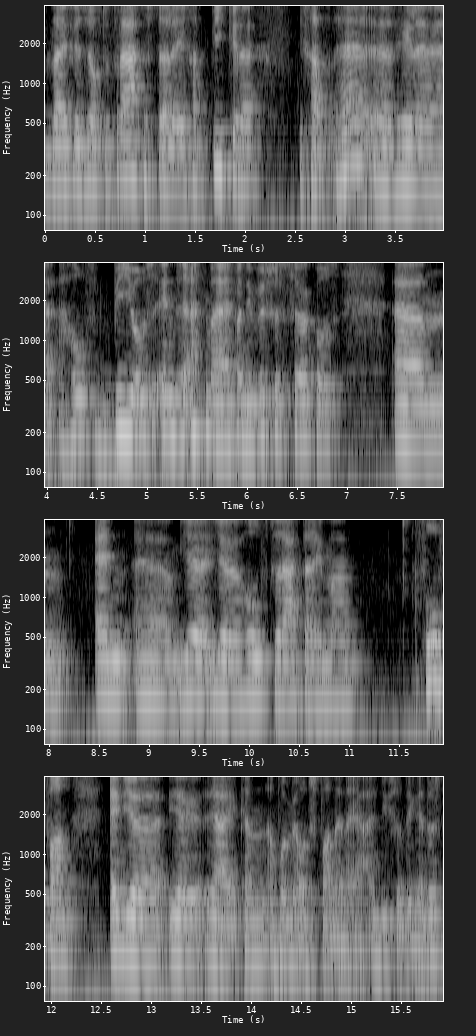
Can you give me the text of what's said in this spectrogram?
blijf je jezelf de vragen stellen, je gaat piekeren. Je gaat hè, het hele hoofdbios in, zeg maar, van die vicious circles. Um, en um, je, je hoofd raakt alleen maar vol van. En je, je, ja, je kan amper meer ontspannen nou ja, en die soort dingen. Dus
